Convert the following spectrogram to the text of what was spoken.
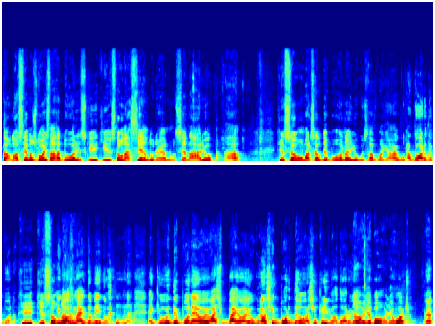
Não, nós temos dois narradores que, que estão nascendo né, no cenário, tá? que são o Marcelo Debona e o Gustavo Manhago, Adoro o Debona. que, que são E gosto mais também. Não, não- é que o Debona eu, eu acho. eu, eu, acho que bordão, eu acho incrível, eu adoro ele. Não, ele é bom, ele é ótimo. né?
